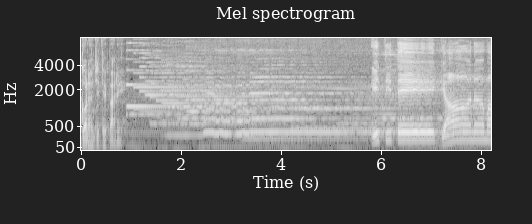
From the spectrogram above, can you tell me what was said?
করা যেতে পারে। ইতিতে জ্ঞানমাখ্যাতম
